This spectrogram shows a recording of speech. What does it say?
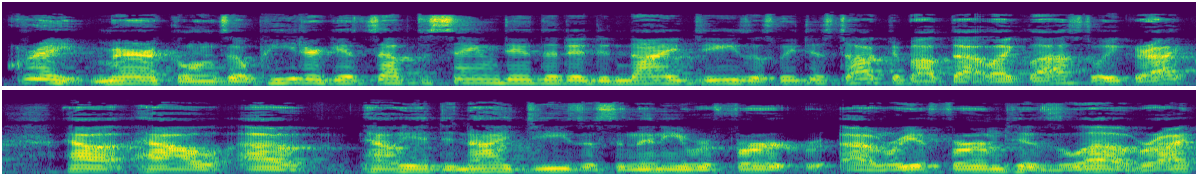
great miracle. And so Peter gets up, the same dude that had denied Jesus. We just talked about that like last week, right? How, how, uh, how he had denied Jesus and then he refer, uh, reaffirmed his love, right?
